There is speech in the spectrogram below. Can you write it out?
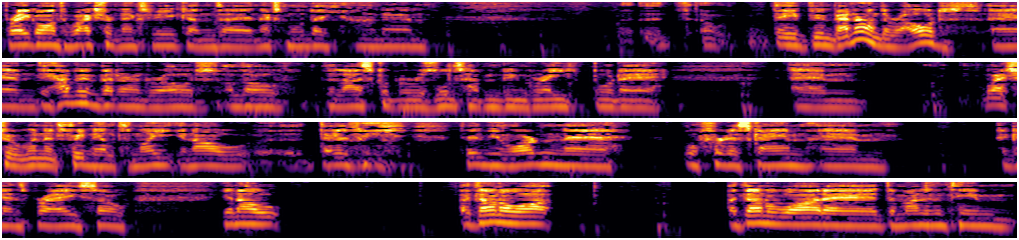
Bray going to Wexford next week and uh, next Monday, and um, they've been better on the road. Um, they have been better on the road, although the last couple of results haven't been great. But uh, um, Wexford winning three 0 tonight, you know, they'll be they'll be more than uh, up for this game um, against Bray. So, you know, I don't know what I don't know what uh, the management team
